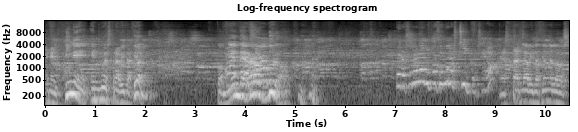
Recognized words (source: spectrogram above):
en el cine, en nuestra habitación. Con bien de rock duro. Pero solo la habitación de los chicos, ¿eh? Esta es la habitación de los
